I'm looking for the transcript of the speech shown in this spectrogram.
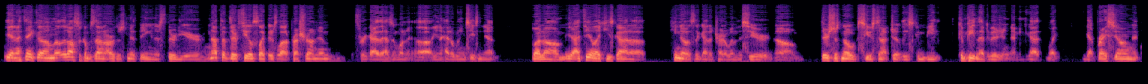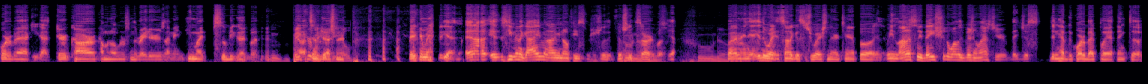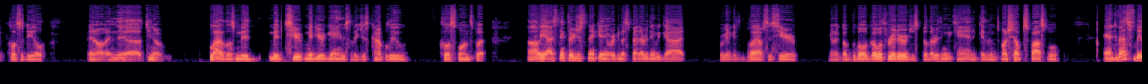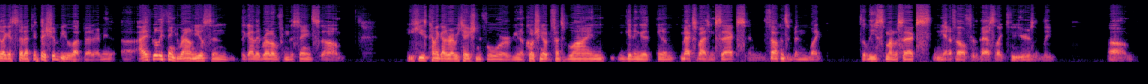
Yeah, and I think um, it also comes down to Arthur Smith being in his third year. Not that there feels like there's a lot of pressure on him for a guy that hasn't won, uh, you know, had a winning season yet. But um, yeah, I feel like he's got a he knows they got to try to win this year. Um, there's just no excuse not to at least compete compete in that division. I mean, you got like you got Bryce Young at quarterback. You got Derek Carr coming over from the Raiders. I mean, he might still be good, but Baker you know, Mayfield. Baker Mayfield, yeah. And is he even the guy? Even I don't even know if he's officially officially started, but yeah. Who knows? But I mean, either way, it's not a good situation there in Tampa. And, I mean, honestly, they should have won the division last year. They just didn't have the quarterback play. I think to close the deal. You know, in the uh, you know a lot of those mid mid tier mid year games, they just kind of blew close ones. But uh, yeah, I think they're just thinking we're going to spend everything we got. We're going to get to the playoffs this year. We're going to go go go with Ridder, Just build everything we can. Give them as much help as possible and defensively, like I said, I think they should be a lot better. I mean, uh, I really think Ryan Nielsen, the guy they brought over from the Saints, um, he's kind of got a reputation for you know coaching up defensive line, getting it, you know, maximizing sacks. And the Falcons have been like the least amount of sacks in the NFL for the past like few years, I believe. Um,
